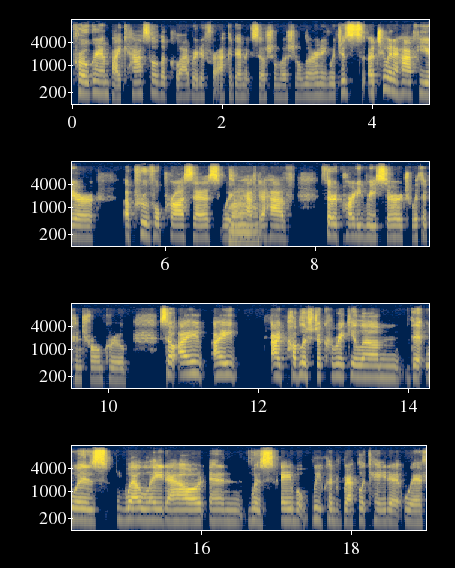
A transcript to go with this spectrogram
program by CASEL, the Collaborative for Academic Social Emotional Learning, which is a two and a half year approval process where wow. you have to have third party research with a control group. So I, I I published a curriculum that was well laid out and was able, we could replicate it with,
